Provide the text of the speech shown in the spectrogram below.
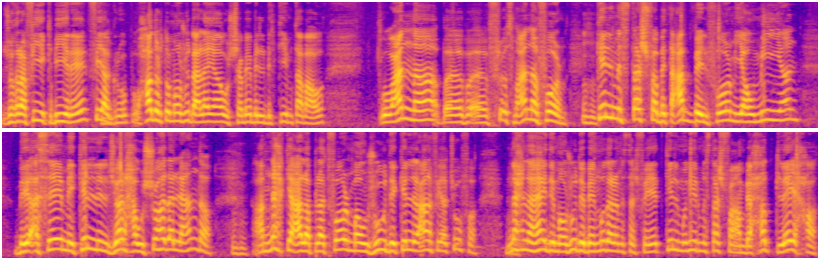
جغرافية كبيرة فيها group وحضرته موجود عليها والشباب اللي بال team تبعه. وعندنا شو اسمه عندنا form كل مستشفى بتعبي ال form يوميا بأسامي كل الجرحى والشهداء اللي عندها. عم نحكي على platform موجودة كل العالم فيها تشوفها. نحن هيدي موجودة بين مدراء المستشفيات كل مدير مستشفى عم بيحط لائحة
